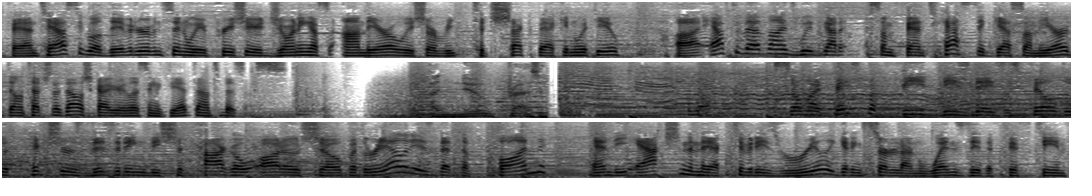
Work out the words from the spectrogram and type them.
Fantastic. Well, David Rubenstein, we appreciate you joining us on the air. We'll be sure to check back in with you. Uh, after the headlines, we've got some fantastic guests on the air. Don't touch the dial. Chicago, you're listening to Get Down to Business. A new president. So my Facebook feed these days is filled with pictures visiting the Chicago Auto Show, but the reality is that the fun and the action and the activity is really getting started on Wednesday the 15th,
